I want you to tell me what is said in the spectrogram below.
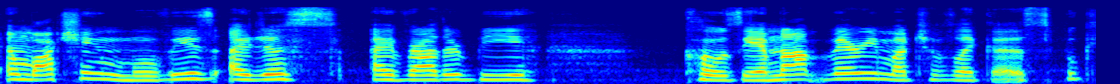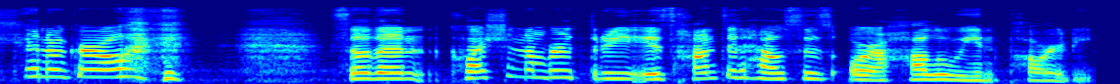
and watching movies. I just, I'd rather be cozy. I'm not very much of like a spooky kind of girl. so then question number three is haunted houses or a Halloween party?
